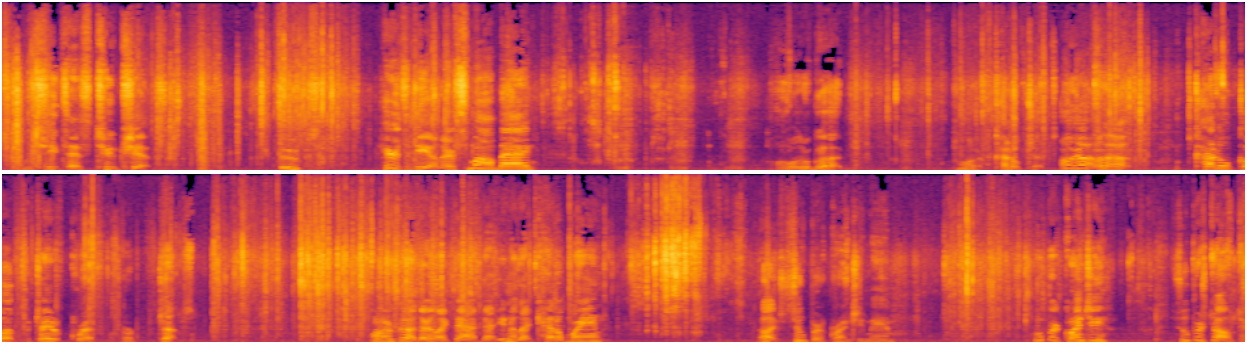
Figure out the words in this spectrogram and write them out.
the receipt says two chips. Oops. Here's the deal. They're a small bag. Oh, they're good. Oh, they're kettle chips. Oh yeah, look at that. Kettle cooked potato crisp or chips. Oh, they're good. They're like that, that you know that kettle brand? Oh, they're like super crunchy, man. Super crunchy, super salty.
